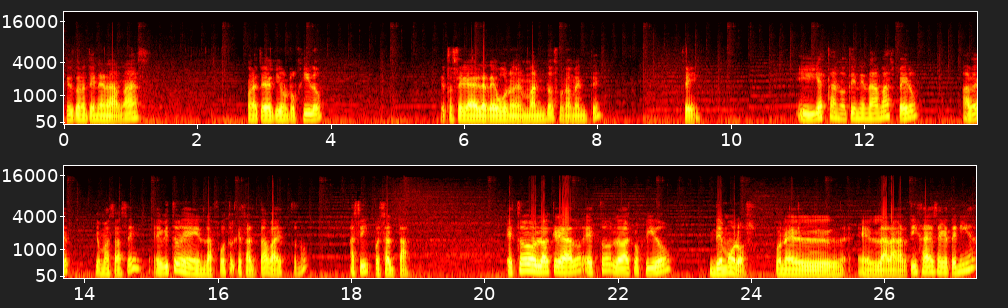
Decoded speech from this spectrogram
Creo que no tiene nada más. Bueno, tengo aquí un rugido. Esto sería el R1 en el mando, seguramente. Sí. Y ya está, no tiene nada más, pero... A ver, ¿qué más hace? He visto en la foto que saltaba esto, ¿no? Así, ah, pues salta. Esto lo ha creado, esto lo ha cogido de moros. Con el, la lagartija esa que tenía.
